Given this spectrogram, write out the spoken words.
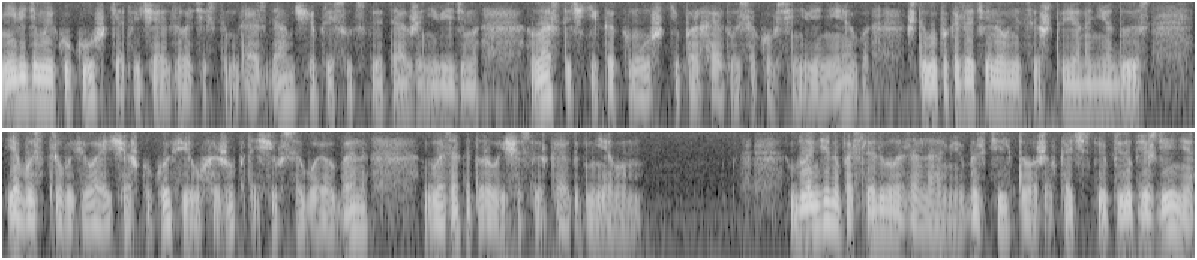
Невидимые кукушки отвечают золотистым дроздам, чье присутствие также невидимо. Ласточки, как мушки, порхают высоко в синеве неба. Чтобы показать виновнице, что я на нее дуюсь, я быстро выпиваю чашку кофе и ухожу, потащив с собой Обена, глаза которого еще сверкают гневом. Блондина последовала за нами, Бертиль тоже. В качестве предупреждения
